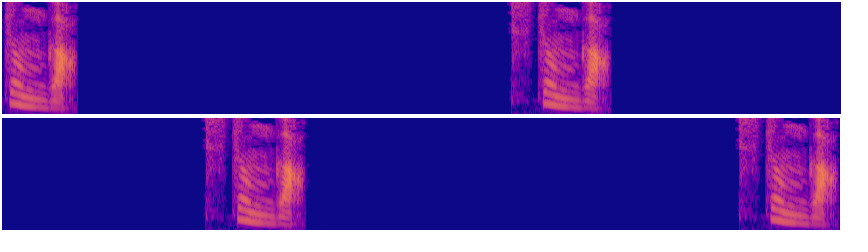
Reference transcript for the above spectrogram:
stunga. Stunga. Stunga. Stunga.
